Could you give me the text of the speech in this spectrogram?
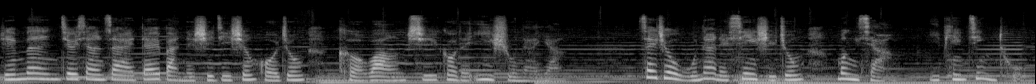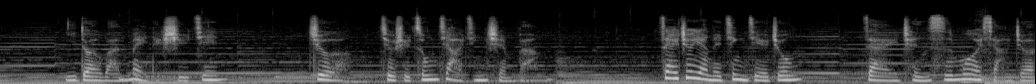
人们就像在呆板的实际生活中渴望虚构的艺术那样，在这无奈的现实中梦想一片净土，一段完美的时间。这就是宗教精神吧。在这样的境界中，在沉思默想着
